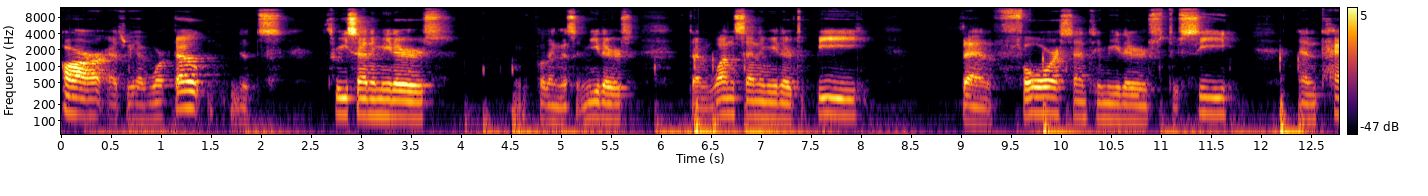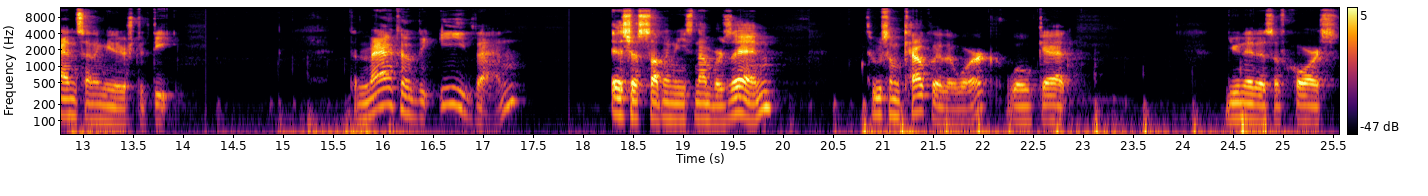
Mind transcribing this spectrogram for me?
R as we have worked out it's three centimeters, putting this in meters, then one centimeter to B, then four centimeters to C, and 10 centimeters to D. The magnitude of the E then is just subbing these numbers in. Through some calculator work, we'll get unit is of course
